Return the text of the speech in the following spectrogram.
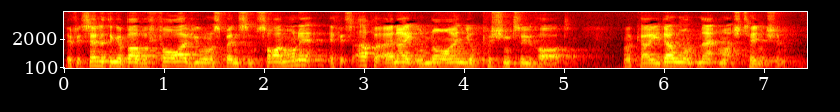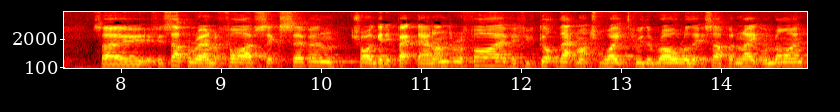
If it's anything above a 5, you want to spend some time on it. If it's up at an 8 or 9, you're pushing too hard. Okay, you don't want that much tension. So if it's up around a five, six, seven, try and get it back down under a five. If you've got that much weight through the roller that it's up at an eight or nine,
